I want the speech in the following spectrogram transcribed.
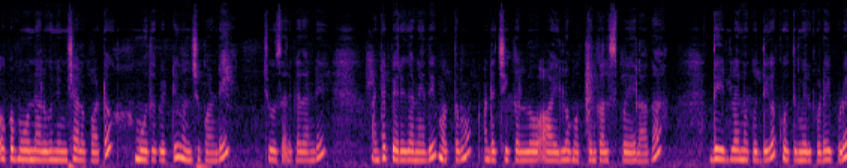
ఒక మూడు నాలుగు నిమిషాల పాటు మూత పెట్టి ఉంచుకోండి. చూసారు కదండి? అంటే పెరుగు అనేది మొత్తము అంటే చికెన్లో ఆయిల్లో మొత్తం కలిసిపోయేలాగా దీంట్లోనే కొద్దిగా కొత్తిమీర కూడా ఇప్పుడు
